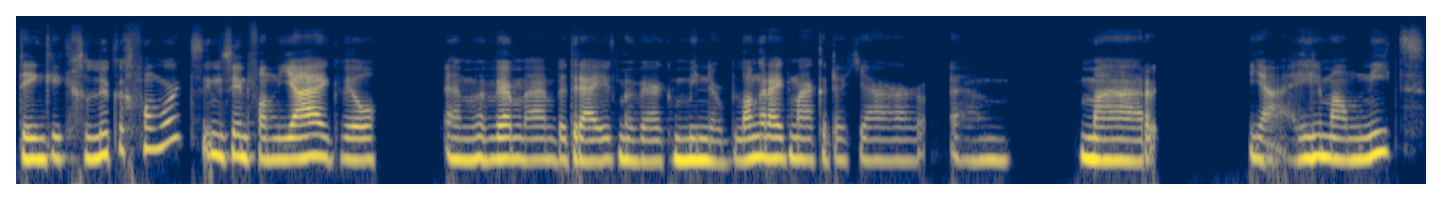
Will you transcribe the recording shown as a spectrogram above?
denk ik, gelukkig van word. In de zin van: ja, ik wil um, mijn bedrijf, mijn werk minder belangrijk maken dat jaar. Um, maar ja, helemaal niet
